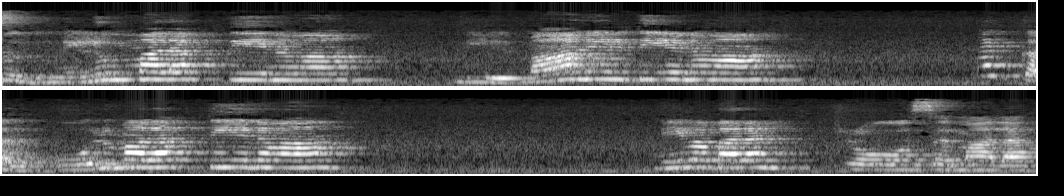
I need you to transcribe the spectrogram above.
සුදු නෙළුම් මලක් තියෙනවා, නිල් මානෙල් තියෙනවා. දැක්කද? ඕලු මලක් තියෙනවා. මේවා බලන්න. රෝස මලක්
